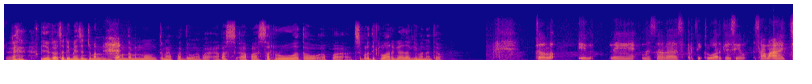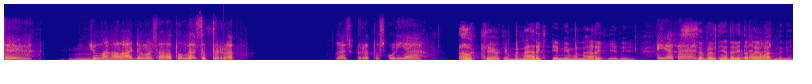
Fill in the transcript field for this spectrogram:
Iya gak usah dimention, cuman teman-temanmu kenapa tuh? Apa apa apa seru atau apa seperti keluarga atau gimana tuh? Kalau in nek masalah seperti keluarga sih sama aja ya. Hmm. Cuma kalau ada masalah tuh nggak seberat nggak seberat pas kuliah. Oke oke menarik ini menarik ini. Iya kan? Sepertinya tadi Bener, terlewat ini.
